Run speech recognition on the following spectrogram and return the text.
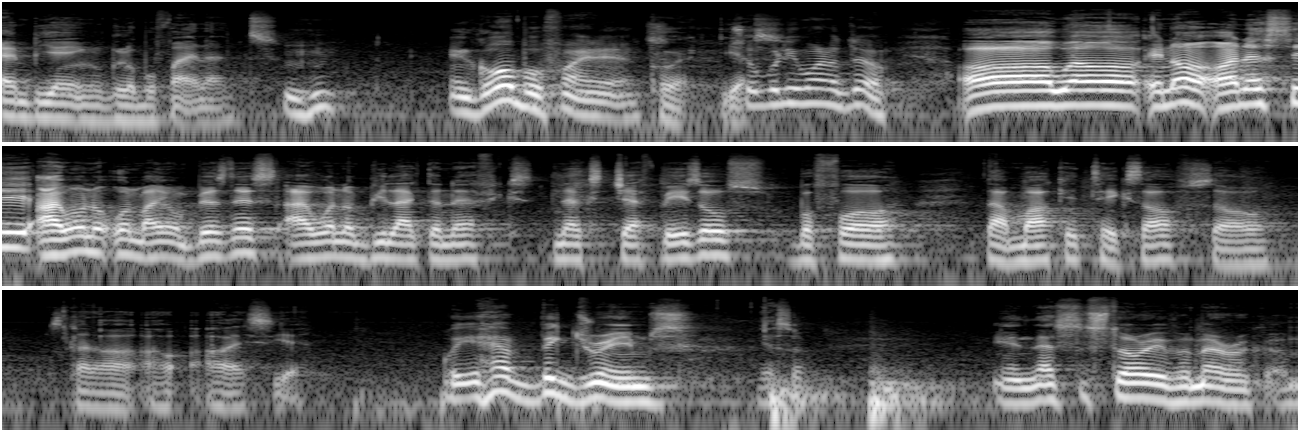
MBA in global finance. Mhm. In global finance? Correct, Yes. So what do you want to do? Uh, well, in all honesty, I want to own my own business. I want to be like the next next Jeff Bezos before that market takes off. So it's kind of how, how I see it. Well, you have big dreams, Yes, sir. and that's the story of America.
